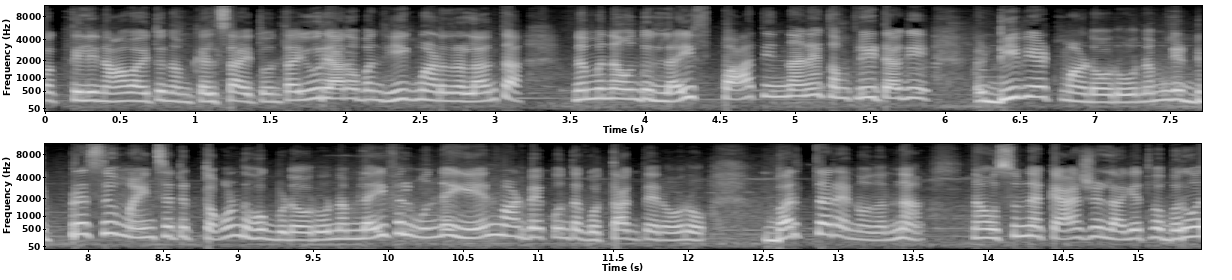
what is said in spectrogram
ಭಕ್ತಿಲಿ ನಾವಾಯಿತು ನಮ್ಮ ಕೆಲಸ ಆಯಿತು ಅಂತ ಇವ್ರು ಯಾರೋ ಬಂದು ಹೀಗೆ ಮಾಡಿದ್ರಲ್ಲ ಅಂತ ನಮ್ಮನ್ನು ಒಂದು ಲೈಫ್ ಪಾತಿಂದಾನೇ ಕಂಪ್ಲೀಟಾಗಿ ಡಿವಿಯೇಟ್ ಮಾಡೋರು, ನಮಗೆ ಡಿಪ್ರೆಸಿವ್ ಮೈಂಡ್ಸೆಟ್ಟಿಗೆ ತೊಗೊಂಡು ಹೋಗ್ಬಿಡೋರು ನಮ್ಮ ಲೈಫಲ್ಲಿ ಮುಂದೆ ಏನು ಮಾಡಬೇಕು ಅಂತ ಗೊತ್ತಾಗದೇ ಇರೋರು ಬರ್ತಾರೆ ಅನ್ನೋದನ್ನು ನಾವು ಸುಮ್ಮನೆ ಕ್ಯಾಶುವಲ್ ಆಗಿ ಅಥವಾ ಬರುವ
